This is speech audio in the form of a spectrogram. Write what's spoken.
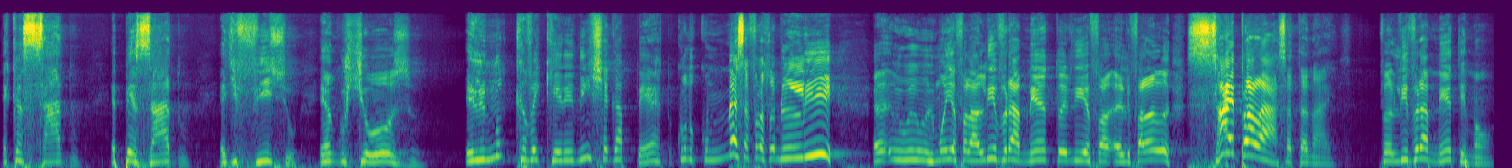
É cansado, é pesado, é difícil, é angustioso. Ele nunca vai querer nem chegar perto. Quando começa a falar sobre li, eh, o irmão ia falar livramento, ele, ia falar, ele fala, sai para lá, Satanás. Fala, livramento, irmão,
